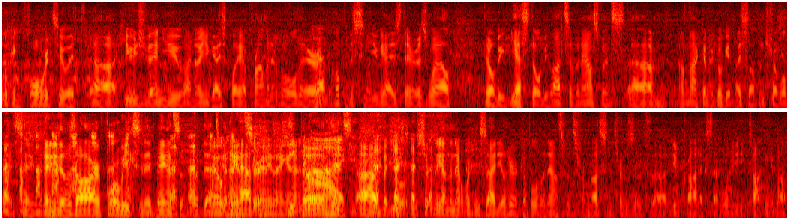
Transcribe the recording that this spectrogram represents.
looking forward to it, uh, huge venue. I know you guys play a prominent role there. Yep. I'm hoping to see you guys there as well. There will be, yes, there will be lots of announcements. Um, I'm not going to go get myself in trouble by saying what any of those are four weeks in advance of what that's No going to hints or happen. anything, huh? Keep an No eye. hints, uh, but you will, certainly on the networking side, you'll hear a couple of announcements from us in terms of uh, new products that we'll be talking about,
